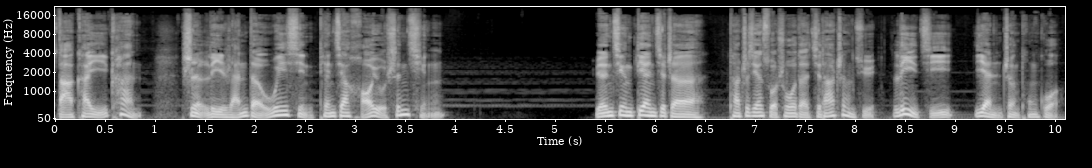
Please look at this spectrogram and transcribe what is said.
打开一看，是李然的微信添加好友申请。袁静惦记着他之前所说的其他证据，立即。验证通过。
